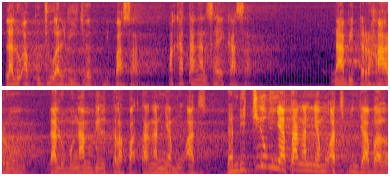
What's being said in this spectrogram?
lalu aku jual di, di pasar. Maka tangan saya kasar. Nabi terharu, lalu mengambil telapak tangannya Mu'adz dan diciumnya tangannya Mu'adz bin Jabal.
